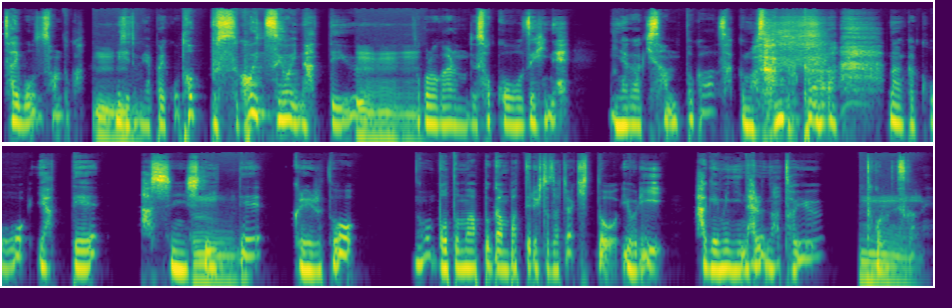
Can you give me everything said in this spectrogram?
サイボーズさんとかうん見てても、やっぱりこう、トップすごい強いなっていうところがあるので、そこをぜひね、稲垣さんとか、佐久間さんとか、なんかこう、やって、発信していってくれると、のボトムアップ頑張ってる人たちはきっとより励みになるなというところですかね。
